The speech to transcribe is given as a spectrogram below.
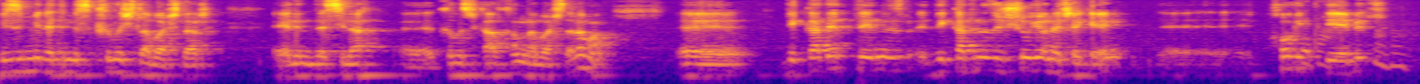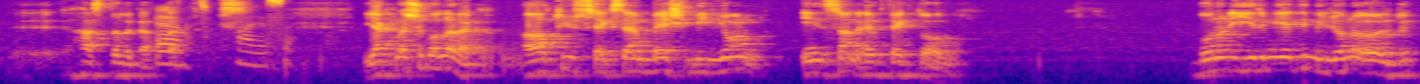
bizim milletimiz kılıçla başlar. Elinde silah, e, kılıç kalkanla başlar ama e, dikkat ettiğiniz, dikkatinizi şu yöne çekeyim. E, Covid diye bir e, hastalık atlattık Evet maalesef. Yaklaşık olarak 685 milyon insan enfekte oldu. Bunun 27 milyonu öldü.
